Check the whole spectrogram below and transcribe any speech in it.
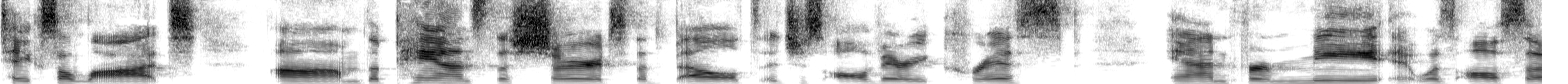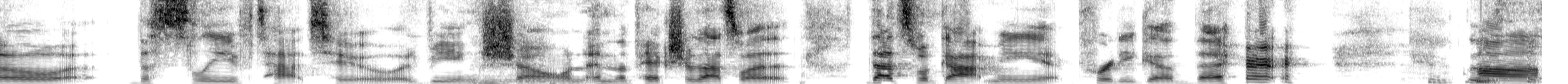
takes a lot. Um, the pants, the shirts, the belt, it's just all very crisp. And for me, it was also the sleeve tattoo being mm-hmm. shown in the picture. That's what that's what got me pretty good there. um,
